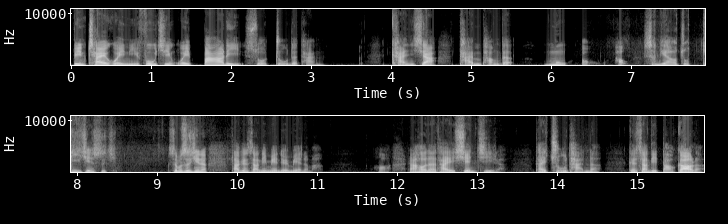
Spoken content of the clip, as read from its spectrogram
并拆毁你父亲为巴力所筑的坛，砍下坛旁的木偶。”上帝要做第一件事情，什么事情呢？他跟上帝面对面了嘛，啊，然后呢，他也献祭了，他也足坛了，跟上帝祷告了，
